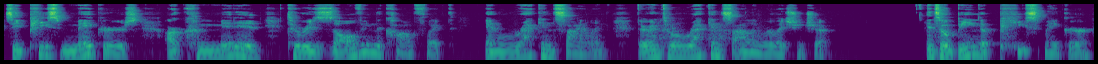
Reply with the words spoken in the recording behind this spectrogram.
See, peacemakers are committed to resolving the conflict and reconciling. They're into reconciling relationship. And so, being a peacemaker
